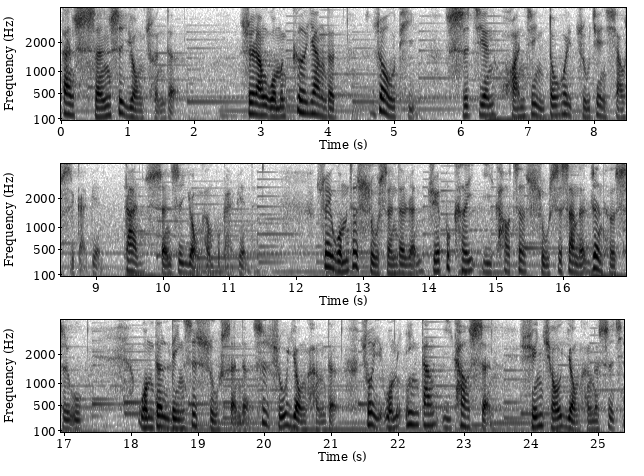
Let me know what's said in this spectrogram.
但神是永存的，虽然我们各样的肉体、时间、环境都会逐渐消失改变，但神是永恒不改变的。所以，我们这属神的人，绝不可以依靠这属世上的任何事物。我们的灵是属神的，是属永恒的，所以我们应当依靠神，寻求永恒的事情。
